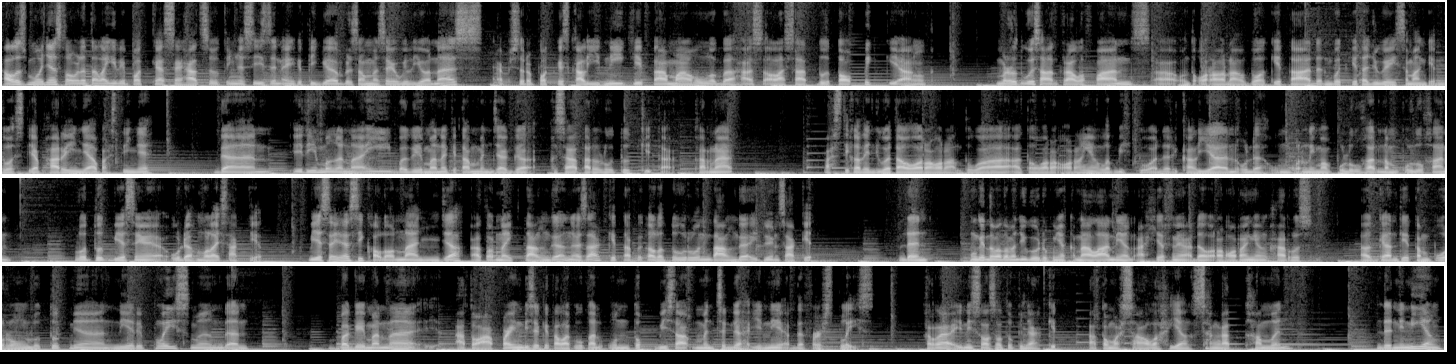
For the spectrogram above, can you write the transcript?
Halo semuanya, selamat datang lagi di podcast Sehat Syutingnya season yang ketiga bersama saya Will Yonas. Episode podcast kali ini kita mau ngebahas salah satu topik yang menurut gue sangat relevan uh, untuk orang-orang tua kita dan buat kita juga yang semakin tua setiap harinya pastinya. Dan ini mengenai bagaimana kita menjaga kesehatan lutut kita. Karena pasti kalian juga tahu orang-orang tua atau orang-orang yang lebih tua dari kalian udah umur 50-an, 60-an lutut biasanya udah mulai sakit. Biasanya sih kalau nanjak atau naik tangga nggak sakit, tapi kalau turun tangga itu yang sakit. Dan mungkin teman-teman juga udah punya kenalan yang akhirnya ada orang-orang yang harus uh, ganti tempurung lututnya, knee replacement, dan bagaimana atau apa yang bisa kita lakukan untuk bisa mencegah ini at the first place. Karena ini salah satu penyakit atau masalah yang sangat common dan ini yang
